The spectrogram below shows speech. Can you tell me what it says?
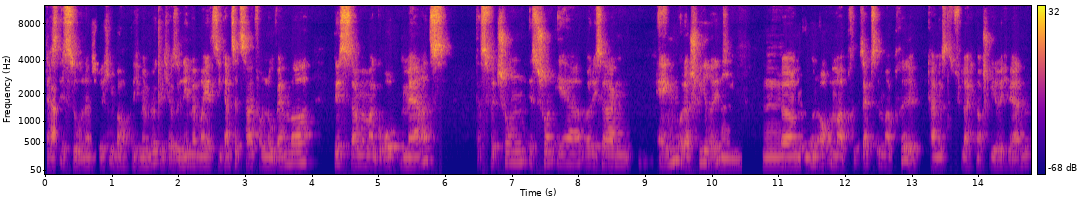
Das ja. ist so natürlich überhaupt nicht mehr möglich. Also nehmen wir mal jetzt die ganze Zeit von November bis, sagen wir mal, grob März, das wird schon, ist schon eher, würde ich sagen, eng oder schwierig. Mhm. Mhm. Ähm, und auch im April, selbst im April kann es vielleicht noch schwierig werden.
